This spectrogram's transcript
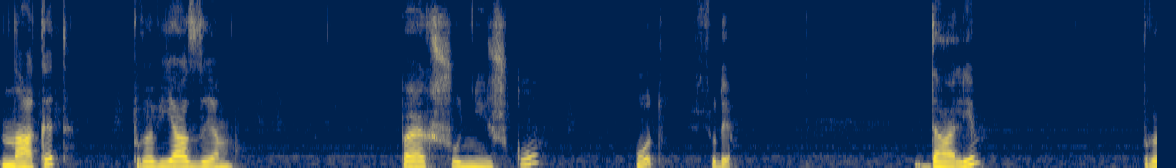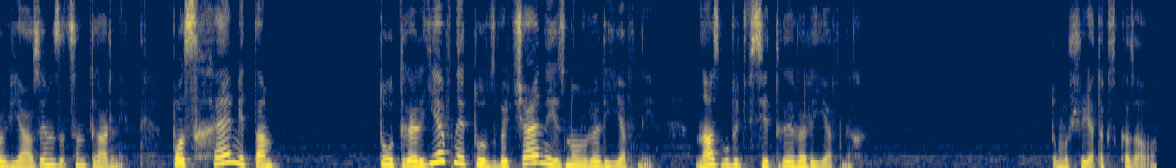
Накид пров'язуємо першу ніжку от сюди. Далі пров'язуємо за центральний. По схемі там тут рельєфний, тут звичайний і знову рельєфний. У нас будуть всі три рельєфних. Тому що я так сказала.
